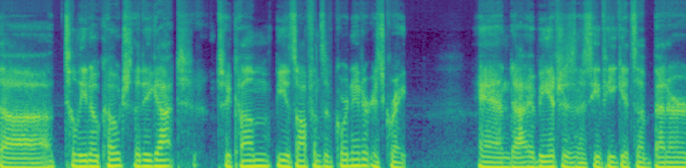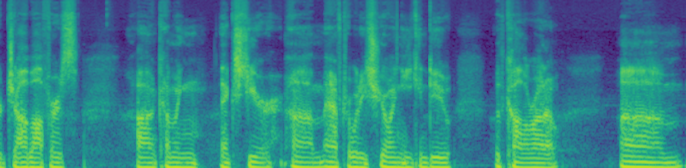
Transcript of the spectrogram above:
The Toledo coach that he got to come be his offensive coordinator is great, and uh, it'd be interesting to see if he gets a better job offers uh, coming next year um, after what he's showing he can do with Colorado. Um,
